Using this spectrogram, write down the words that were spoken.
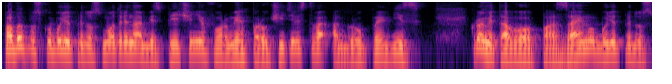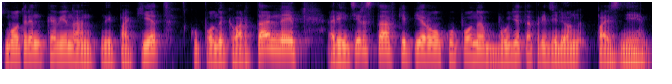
По выпуску будет предусмотрено обеспечение в форме поручительства от группы ВИЗ. Кроме того, по займу будет предусмотрен ковенантный пакет, купоны квартальные, ориентир ставки первого купона будет определен позднее.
